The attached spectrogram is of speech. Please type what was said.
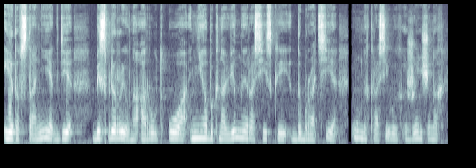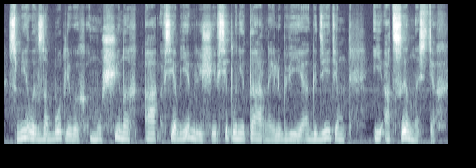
И это в стране, где беспрерывно орут о необыкновенной российской доброте, умных, красивых женщинах, смелых, заботливых мужчинах, о всеобъемлющей, всепланетарной любви к детям и о ценностях,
